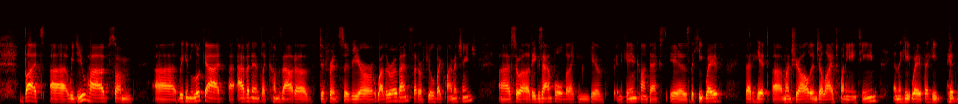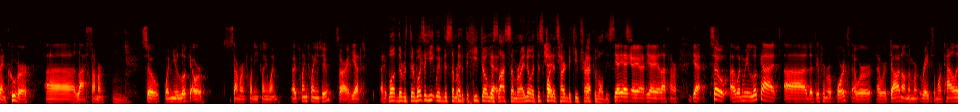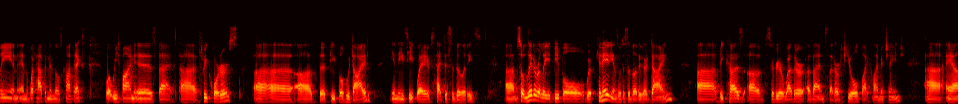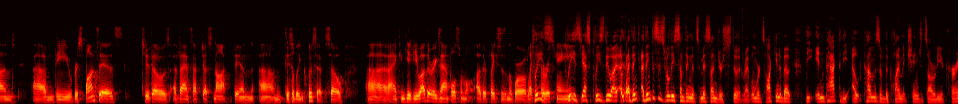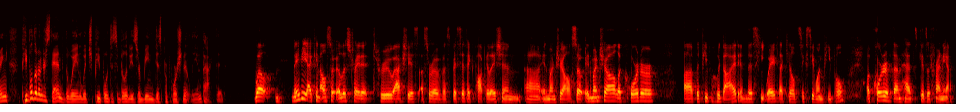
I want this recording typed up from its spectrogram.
But uh, we do have some. Uh, we can look at uh, evidence that comes out of different severe weather events that are fueled by climate change. Uh, so uh, the example that I can give in the Canadian context is the heat wave that hit uh, Montreal in July 2018 and the heat wave that hit, hit Vancouver uh, last summer. Mm. So when you look at, or summer 2021, 2022, sorry, yeah, well, there was there was a heat wave this summer, but the heat dome yeah. was last summer. I know at this point yeah. it's hard to keep track yeah. of all these things. Yeah, yeah, yeah, yeah, yeah, Last summer, yeah. So uh, when we look at uh, the different reports that were that were done on the rates of mortality and and what happened in those contexts, what we find is that uh, three quarters uh, of the people who died in these heat waves had disabilities. Um, so literally, people with Canadians with disabilities are dying. Uh, because of severe weather events that are fueled by climate change. Uh, and um, the responses to those events have just not been um, disably inclusive. So uh, I can give you other examples from other places in the world, like please, hurricanes. Please, yes, please do. I, okay. I, think I think this is really something that's misunderstood, right? When we're talking about the impact, the outcomes of the climate change that's already occurring, people don't understand the way in which people with disabilities are being disproportionately impacted. Well, maybe I can also illustrate it through actually a, a sort of a specific population uh, in Montreal. So in Montreal, a quarter of the people who died in this heat wave that killed 61 people, a quarter of them had schizophrenia.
